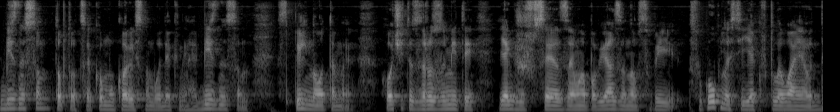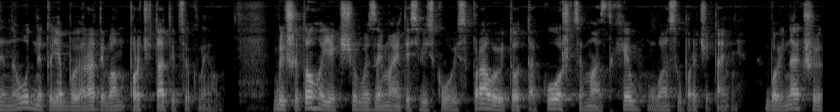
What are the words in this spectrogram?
бізнесом, тобто це кому корисно буде книга бізнесом, спільнотами, хочете зрозуміти, як же все взаємопов'язано в своїй сукупності, як впливає одне на одне, то я би радий вам прочитати цю книгу. Більше того, якщо ви займаєтесь військовою справою, то також це must have у вас у прочитанні. Бо інакше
